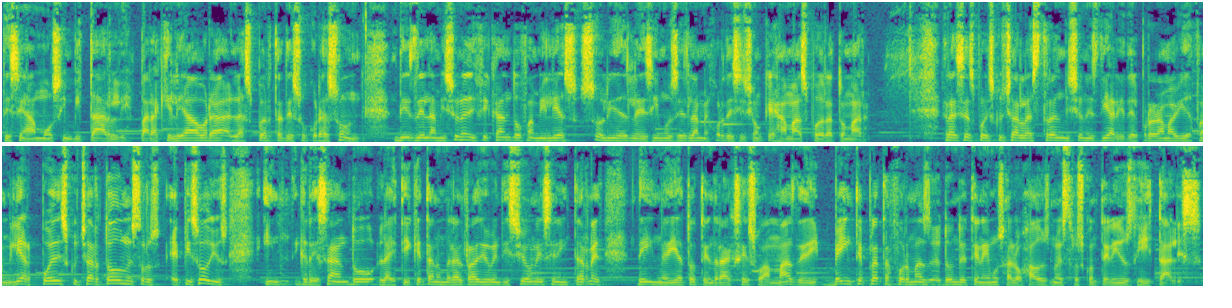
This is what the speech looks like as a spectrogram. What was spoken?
deseamos invitarle para que le abra las puertas de su corazón. Desde la misión Edificando Familias Sólidas le decimos es la mejor decisión que jamás podrá tomar. Gracias por escuchar las transmisiones diarias del programa Vida Familiar. Puede escuchar todos nuestros episodios ingresando la etiqueta numeral Radio Bendiciones en Internet. De inmediato tendrá acceso a más de 20 plataformas donde tenemos alojados nuestros contenidos digitales.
